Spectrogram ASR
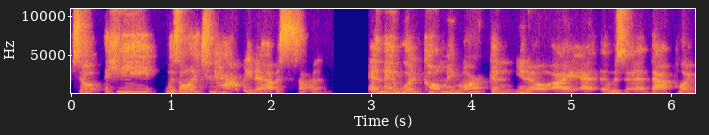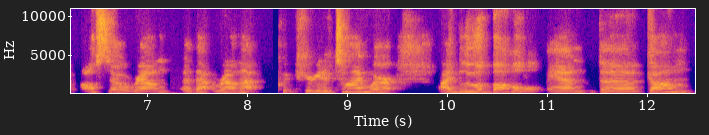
so he was only too happy to have a son and they would call me mark and you know i it was at that point also around uh, that around that period of time where i blew a bubble and the gum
